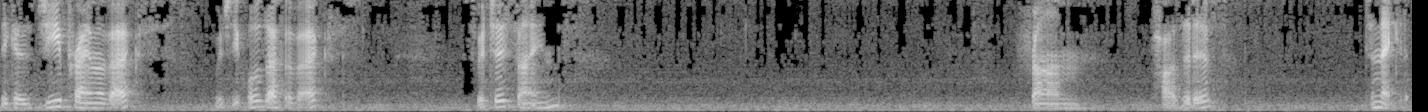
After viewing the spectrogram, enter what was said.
because g prime of x, which equals f of x, switches signs from positive to negative.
